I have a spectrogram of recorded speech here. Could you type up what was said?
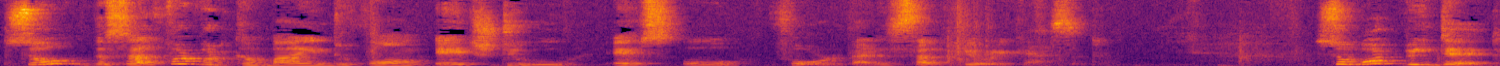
So the sulfur would combine to form H2SO4 that is sulfuric acid. So what we did,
